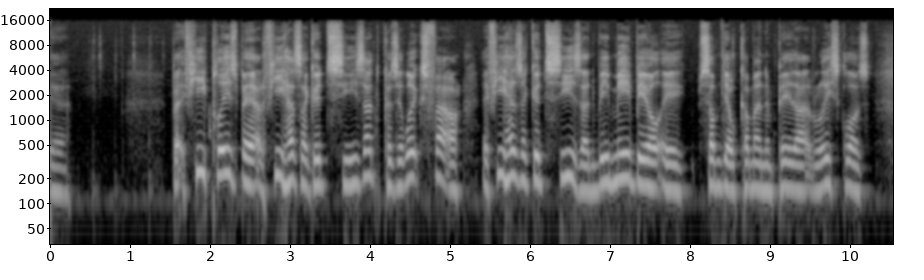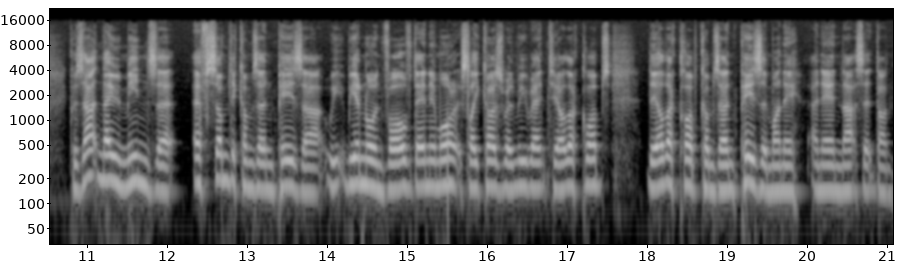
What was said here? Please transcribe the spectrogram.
Yeah. But if he plays better, if he has a good season, because he looks fitter, if he has a good season, we may be able to, somebody will come in and pay that release clause. Because that now means that if somebody comes in and pays that, we, we're not involved anymore. It's like us when we went to other clubs. The other club comes in, pays the money, and then that's it done.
